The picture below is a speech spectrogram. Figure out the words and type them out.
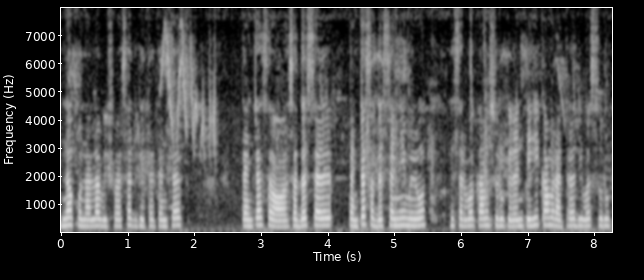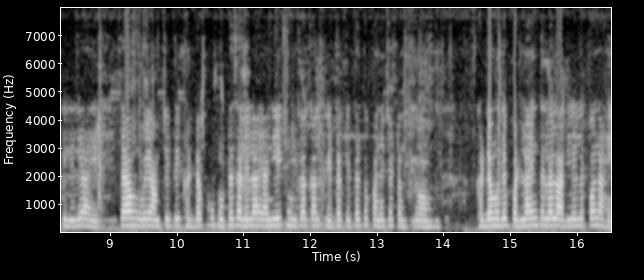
न कोणाला विश्वासात घेता त्यांच्या त्यांच्या स सदस्य त्यांच्या सदस्यांनी मिळून हे सर्व काम सुरू केलं. आणि तेही काम रात्रदिवस सुरू केलेले आहे. त्यामुळे आमच्या इथे खड्डा खूप मोठा झालेला आहे. आणि एक मुलगा काल खेळता खेळता तो पाण्याच्या टंकी खड्ड्यामध्ये पडला आहे आणि त्याला लागलेलं पण आहे.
